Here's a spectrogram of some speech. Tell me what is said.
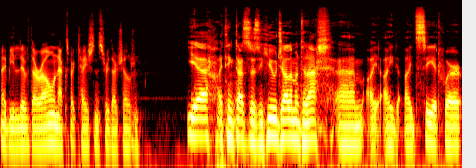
maybe live their own expectations through their children? Yeah, I think that's there's a huge element to that. Um, I I'd, I'd see it where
